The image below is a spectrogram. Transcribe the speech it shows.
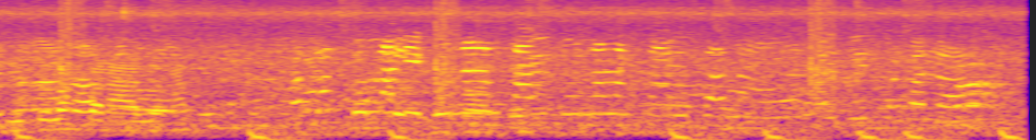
Dito lang panalo na. Bakit tumaligo na lang tayo? Doon na lang tayo sana. Ay, dito ka lang.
